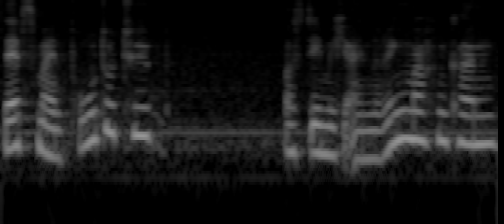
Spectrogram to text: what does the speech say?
Selbst mein Prototyp, aus dem ich einen Ring machen kann,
